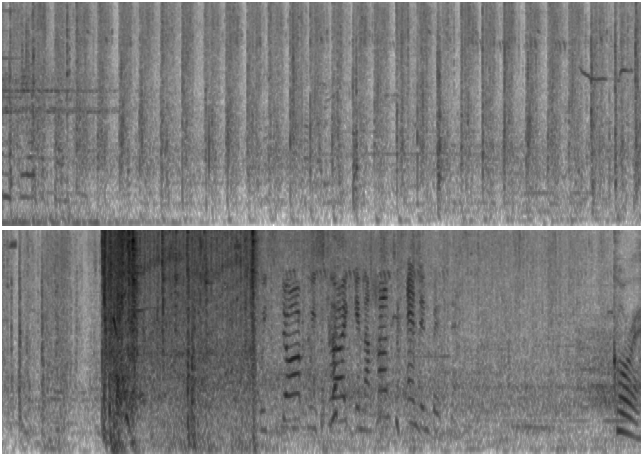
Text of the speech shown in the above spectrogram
We stalk, we strike, in the hunt, and in business. Corey.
